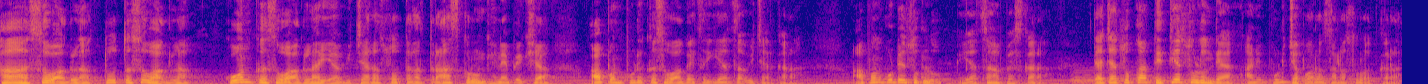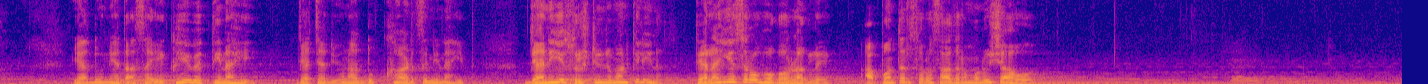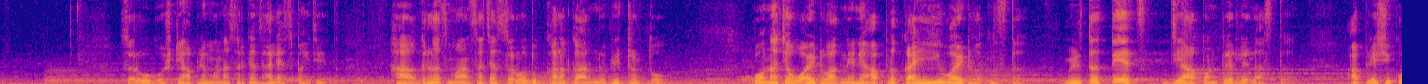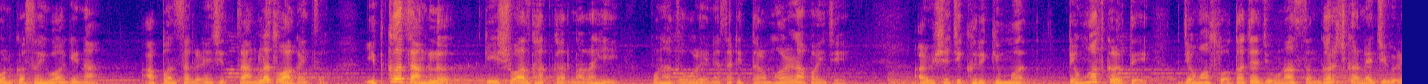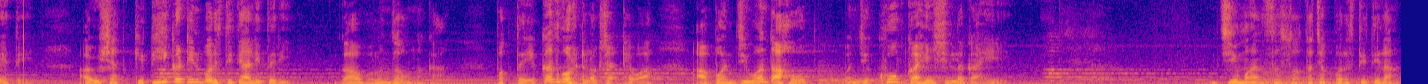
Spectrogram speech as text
हा असं वागला तो तसं वागला. कोण कसं वागला या विचारात स्वतःला त्रास करून घेण्यापेक्षा आपण पुढे कसं वागायचं याचा विचार करा. आपण कुठे चुकलो याचा अभ्यास करा. त्याच्या चुका तिथेच सोडून द्या आणि पुढच्या प्रवासाला सुरुवात करा. या दुनियेत असा एकही व्यक्ती नाही ज्याच्या जीवनात दुःख अडचणी नाहीत. ज्याने ही सृष्टी निर्माण केली ना त्यालाही हे सर्व भोगावं लागले. आपण तर सर्वसाधारण मनुष्य आहोत. सर्व गोष्टी आपल्या मनासारख्या झाल्याच पाहिजेत. हा आग्रहच माणसाच्या सर्व दुःखाला कारणीभूत ठरतो. कोणाच्या वाईट वागण्याने आपलं काहीही वाईट होत नसतं. मिळतं तेच जे आपण पेरलेलं असतं. आपल्याशी कोण कसंही वागेना आपण सगळ्यांशी चांगलंच वागायचं. इतकं चांगलं की विश्वासघात करणाराही पुन्हा जवळ येण्यासाठी तळमळला पाहिजे. आयुष्याची खरी किंमत तेव्हाच कळते जेव्हा स्वतःच्या जीवनात संघर्ष करण्याची वेळ येते. आयुष्यात कितीही कठीण परिस्थिती आली तरी गावावरून जाऊ नका. फक्त एकच गोष्ट लक्षात ठेवा. आपण जिवंत आहोत म्हणजे खूप काही शिल्लक आहे. जी माणसं स्वतःच्या परिस्थितीला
